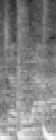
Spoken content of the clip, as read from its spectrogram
July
